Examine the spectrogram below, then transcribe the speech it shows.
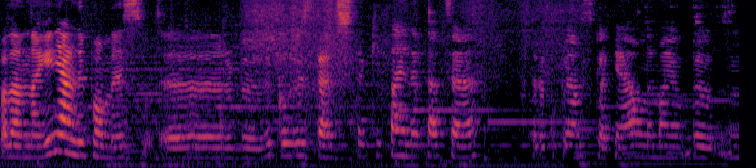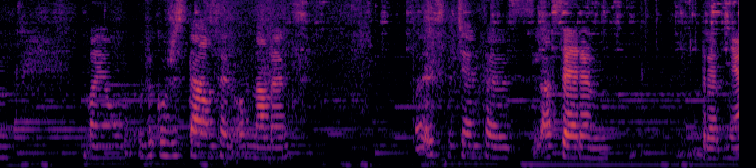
Padam na genialny pomysł, yy, żeby wykorzystać takie fajne tace, które kupiłam w sklepie. One mają, by, mm, mają wykorzystałam ten ornament. To jest wycięte z laserem w drewnie.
